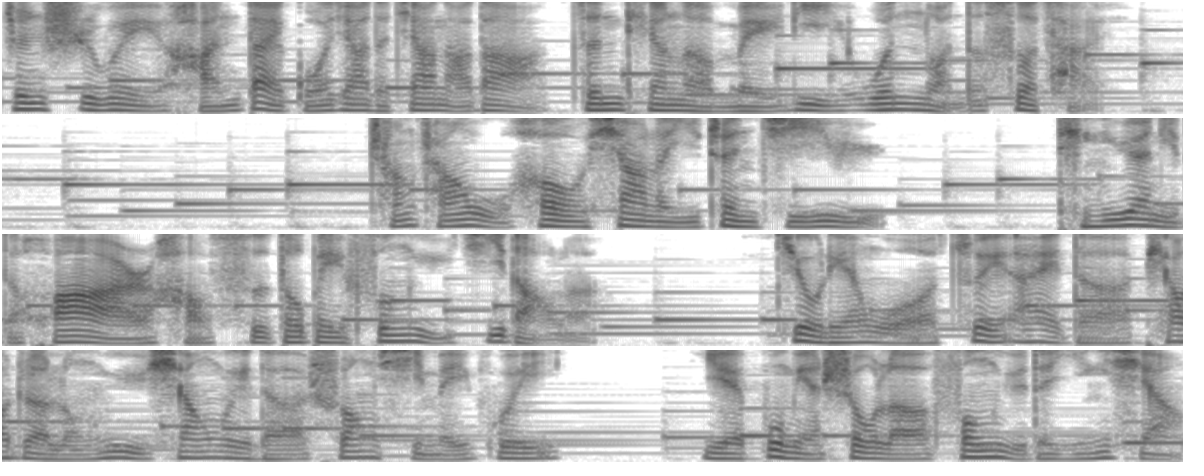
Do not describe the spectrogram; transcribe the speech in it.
真是为寒带国家的加拿大增添了美丽温暖的色彩。常常午后下了一阵急雨。庭院里的花儿好似都被风雨击倒了，就连我最爱的飘着浓郁香味的双喜玫瑰，也不免受了风雨的影响，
